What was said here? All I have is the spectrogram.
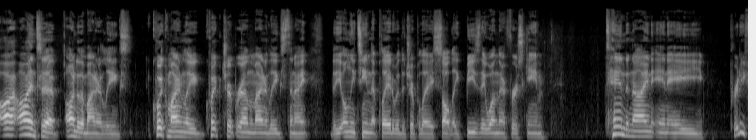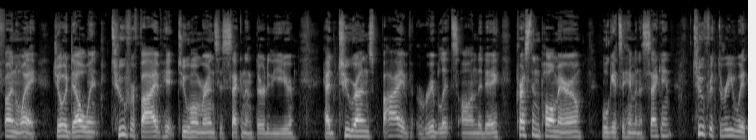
on to on to the minor leagues. Quick minor league, quick trip around the minor leagues tonight. The only team that played with the AAA Salt Lake Bees. They won their first game 10 to 9 in a pretty fun way. Jo Adell went 2 for 5, hit two home runs, his second and third of the year. had two runs, five riblets on the day. Preston Palmeiro, we'll get to him in a second. Two for three with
